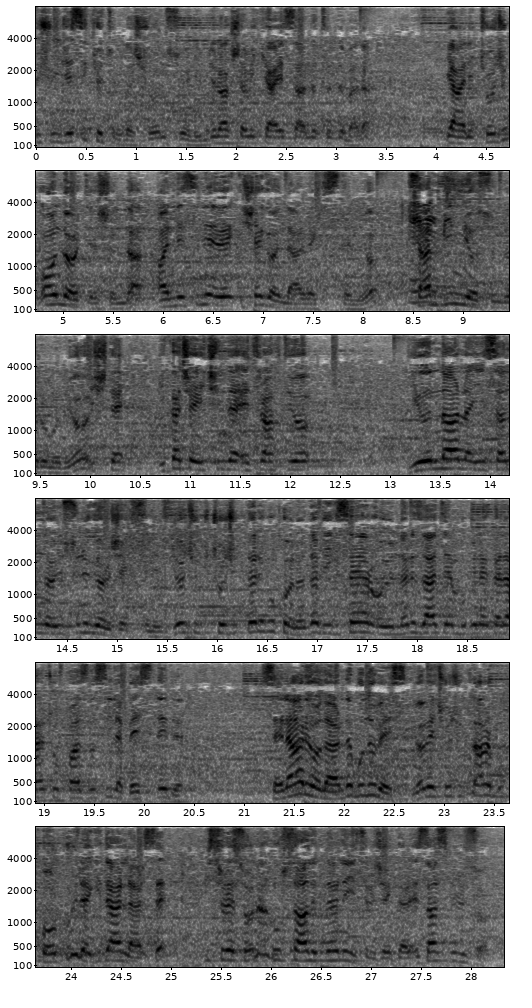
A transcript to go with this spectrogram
düşüncesi kötü bulaşıyor, onu söyleyeyim. Dün akşam hikayesi anlatıldı bana. Yani çocuk 14 yaşında, annesini eve işe göndermek istemiyor. Sen Evet. bilmiyorsun durumu diyor. İşte birkaç ay içinde etraf diyor yığınlarla insanın ölüsünü göreceksiniz diyor. Çünkü çocukları bu konuda bilgisayar oyunları zaten bugüne kadar çok fazlasıyla besledi. Senaryolarda bunu besliyor ve çocuklar bu korkuyla giderlerse bir süre sonra ruh sağlıklarını yitirecekler. Esas virüs o.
